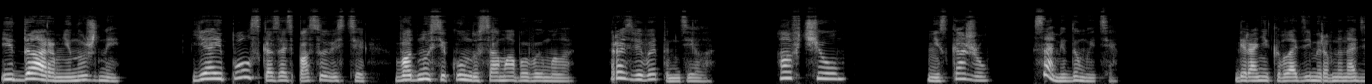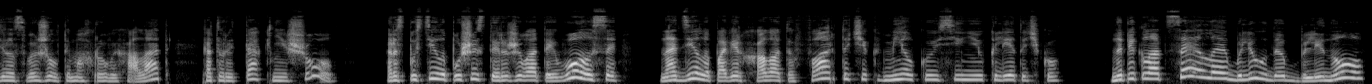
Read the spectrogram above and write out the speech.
и даром не нужны. Я и пол, сказать по совести, в одну секунду сама бы вымыла. Разве в этом дело? А в чем? Не скажу. Сами думайте. Вероника Владимировна надела свой желтый махровый халат, который так к ней шел, распустила пушистые рыжеватые волосы, надела поверх халата фарточек в мелкую синюю клеточку — напекла целое блюдо блинов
